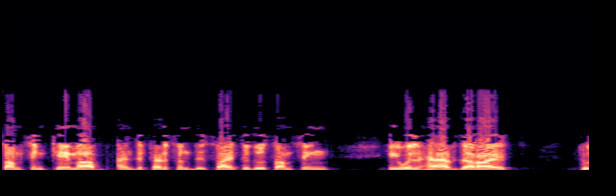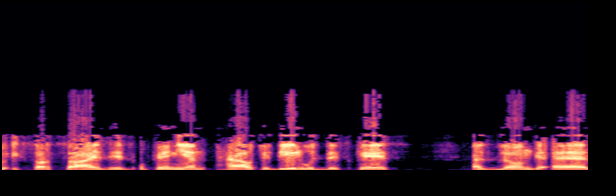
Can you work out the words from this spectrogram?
something came up and the person decide to do something, he will have the right to exercise his opinion how to deal with this case as long as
